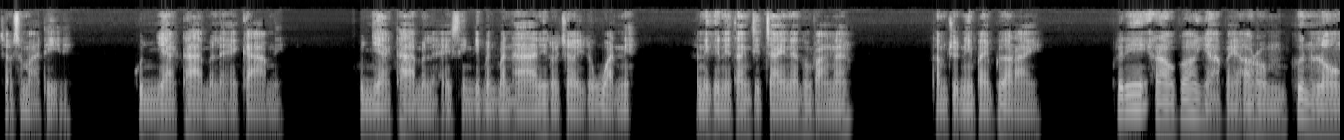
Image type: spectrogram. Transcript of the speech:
เจ้าสมาธินี่คุณแยกธาตุมันเลยไอ้กามนี่ คุณแยกธาตุมันเลยไอ้สิ่งที่เป็นปัญหาที่เราเจอทุกวันเนี่ย อันนี้คือในทางจิตใจนะทุกฝั่งนะ ทำจุดนี้ไปเพื่ออะไร เพื่อที่เราก็อย่าไปอารมณ์ขึ้นลง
